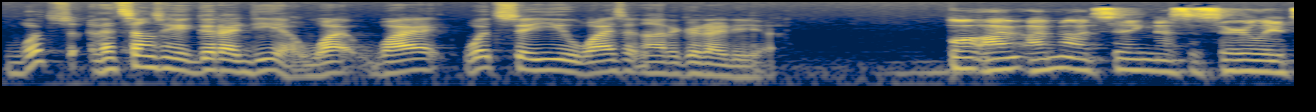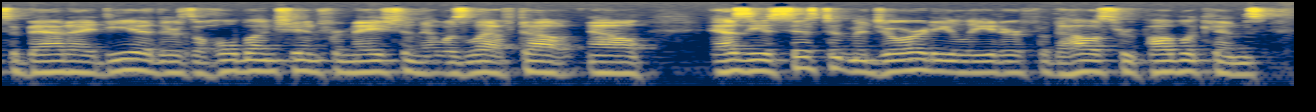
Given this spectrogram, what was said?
What's, that sounds like a good idea. Why, why, what say you? Why is that not a good idea? Well, I'm not saying necessarily it's a bad idea. There's a whole bunch of information that was left out. Now, as the assistant majority leader for the House Republicans,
